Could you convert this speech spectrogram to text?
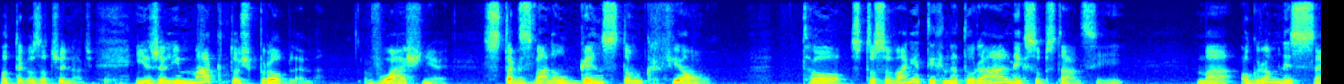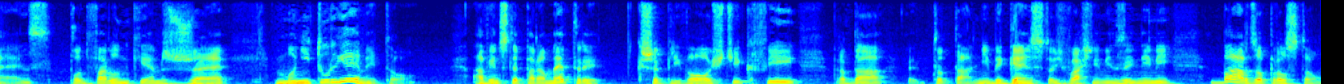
od tego zaczynać. Jeżeli ma ktoś problem właśnie z tak zwaną gęstą krwią, to stosowanie tych naturalnych substancji ma ogromny sens pod warunkiem, że monitorujemy to. A więc te parametry krzepliwości krwi, prawda, to ta niby gęstość właśnie między innymi bardzo prostą.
